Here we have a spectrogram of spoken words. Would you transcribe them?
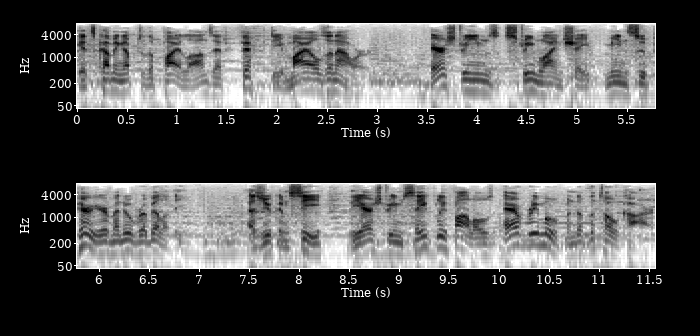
It's coming up to the pylons at 50 miles an hour. Airstream's streamlined shape means superior maneuverability. As you can see, the Airstream safely follows every movement of the tow car.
